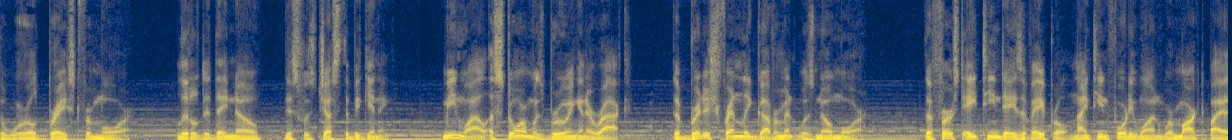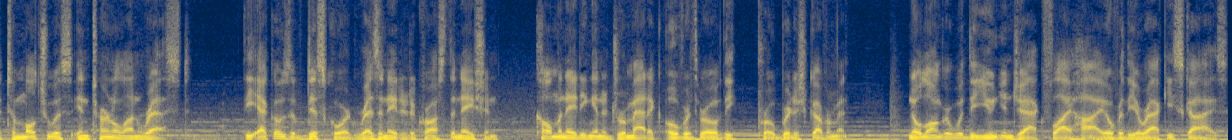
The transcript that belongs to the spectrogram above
the world braced for more. Little did they know, this was just the beginning. Meanwhile, a storm was brewing in Iraq. The British-friendly government was no more. The first 18 days of April 1941 were marked by a tumultuous internal unrest. The echoes of discord resonated across the nation, culminating in a dramatic overthrow of the pro-British government. No longer would the Union Jack fly high over the Iraqi skies.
